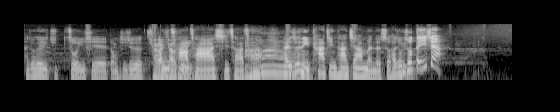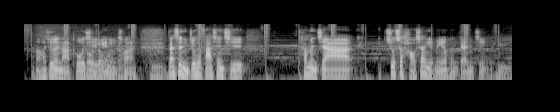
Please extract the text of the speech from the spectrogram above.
他就会去做一些东西，就是东擦擦西擦擦，啊。还有就是你踏进他家门的时候，他就会说等一下，然后他就会拿拖鞋给你穿，嗯。但是你就会发现，其实他们家就是好像也没有很干净，嗯，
